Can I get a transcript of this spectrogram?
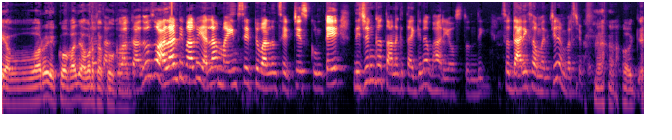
ఎవరు ఎక్కువ కాదు ఎవరు తక్కువ కాదు. కాదు. సో అలాంటి వాళ్ళు ఎలా మైండ్ సెట్ వాళ్ళని సెట్ చేసుకుంటే నిజంగా తనకు తగిన భార్య వస్తుంది. సో దానికి సంబంధించి నెంబర్ చెప్పండి. ఓకే.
